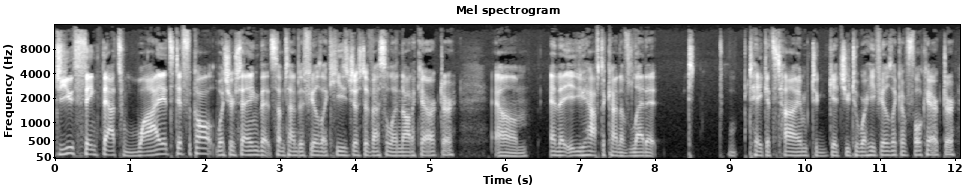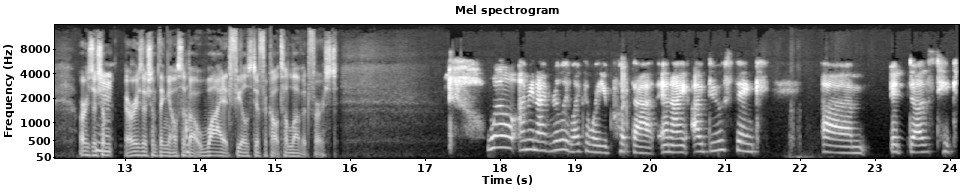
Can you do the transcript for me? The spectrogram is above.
do you think that's why it's difficult? What you're saying that sometimes it feels like he's just a vessel and not a character, um, and that you have to kind of let it t- take its time to get you to where he feels like a full character, or is there some, or is there something else about why it feels difficult to love at first? Well, I mean, I really like the way you put that, and I I do think um, it does take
